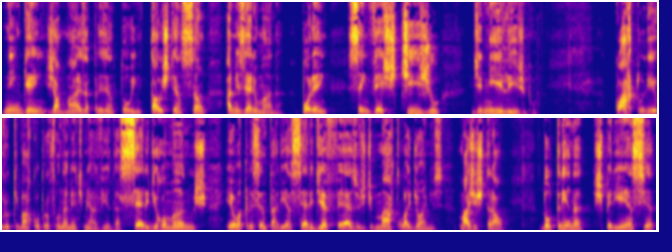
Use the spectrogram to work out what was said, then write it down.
ninguém jamais apresentou em tal extensão a miséria humana, porém sem vestígio de niilismo. Quarto livro que marcou profundamente minha vida, a série de Romanos, eu acrescentaria a série de Efésios de Martin Lloyd Jones, magistral. Doutrina, experiência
